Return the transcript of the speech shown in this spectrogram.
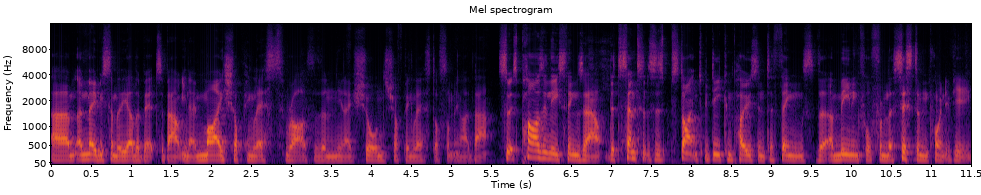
Um, and maybe some of the other bits about you know my shopping list rather than you know Sean's shopping list or something like that. So it's parsing these things out. The sentence is starting to be decomposed into things that are meaningful from the system point of view.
